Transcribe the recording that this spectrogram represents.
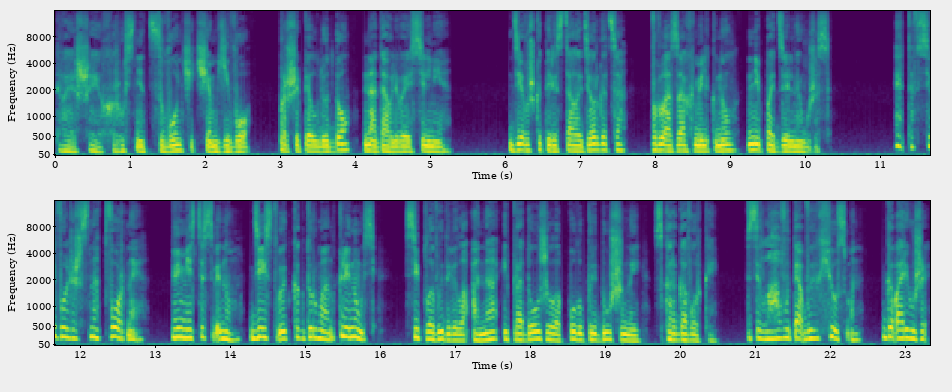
Твоя шея хрустнет звонче, чем его, прошепел Людо, надавливая сильнее. Девушка перестала дергаться, в глазах мелькнул неподдельный ужас. Это всего лишь снотворное. Вместе с вином действует как дурман, клянусь. Сипло выдавила она и продолжила полупридушенной скороговоркой. Взяла в удовых Хьюсман. Говорю же,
